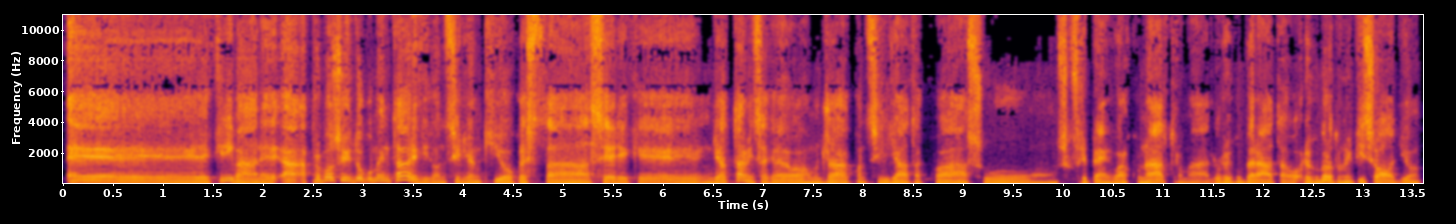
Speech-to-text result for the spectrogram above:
Eh, chi rimane? A, a, proposito di documentari, vi consiglio anch'io questa serie che in realtà mi sa che l'avevamo già consigliata qua su, su Freeplay qualcun altro, ma l'ho recuperata. Ho recuperato un episodio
